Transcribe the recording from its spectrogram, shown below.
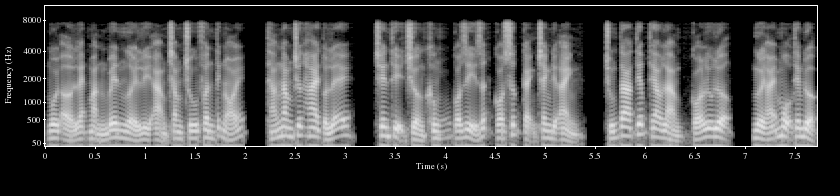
ngồi ở lẹt mằn bên người lì ảm chăm chú phân tích nói, tháng năm trước hai tuần lễ, trên thị trường không có gì rất có sức cạnh tranh điện ảnh, chúng ta tiếp theo làm có lưu lượng, người hái mộ thêm được,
